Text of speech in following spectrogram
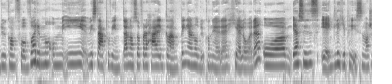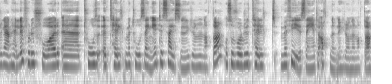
du kan få varme om i hvis det er på vinteren. Altså for det her glamping er noe du kan gjøre hele året. Og jeg syns egentlig ikke prisen var så gæren heller, for du får eh, to, et telt med to senger til 1600 kroner natta, og så får du telt med fire senger til 1800 kroner natta.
